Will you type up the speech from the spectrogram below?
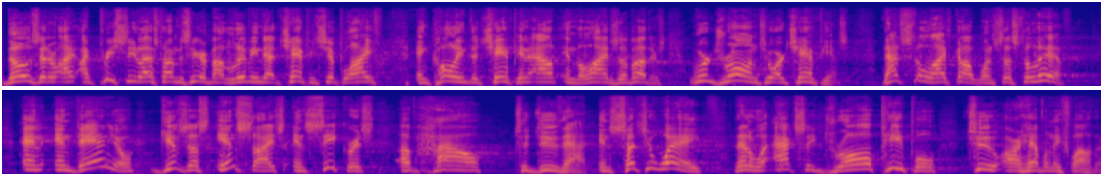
Those that are, I, I preached to you last time I was here about living that championship life and calling the champion out in the lives of others. We're drawn to our champions. That's the life God wants us to live. And, and Daniel gives us insights and secrets of how to do that in such a way that it will actually draw people to our Heavenly Father.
